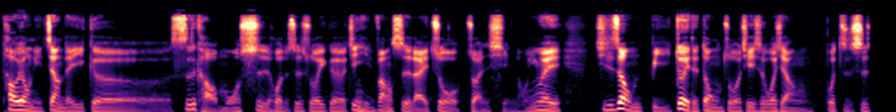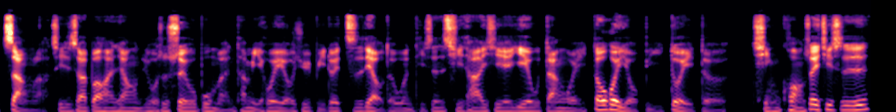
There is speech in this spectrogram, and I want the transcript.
套用你这样的一个思考模式，或者是说一个进行方式来做转型哦。因为其实这种比对的动作，其实我想不只是账了，其实它包含像如果是税务部门，他们也会有去比对资料的问题，甚至其他一些业务单位都会有比对的情况，所以其实。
